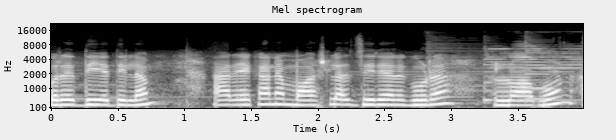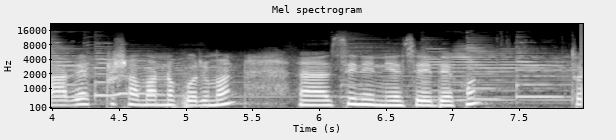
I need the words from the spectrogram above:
করে দিয়ে দিলাম। আর এখানে মশলা, জিরের গুঁড়া, লবণ আর একটু সামান্য পরিমাণ চিনি নিয়েছি, এই দেখুন। তো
